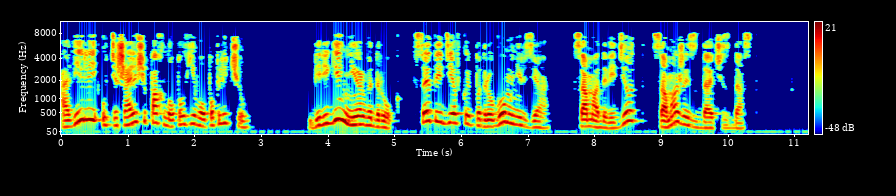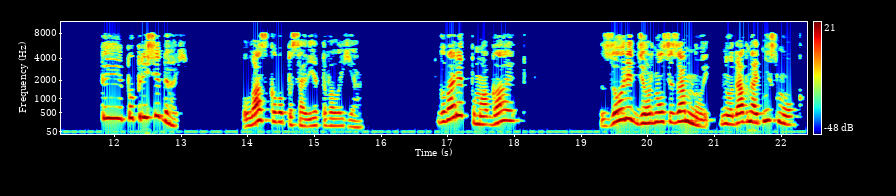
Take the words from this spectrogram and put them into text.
а Вилей утешающе похлопал его по плечу. — Береги нервы, друг. С этой девкой по-другому нельзя. Сама доведет, сама же и сдачи сдаст. — Ты поприседай, — ласково посоветовала я. Говорят, помогает. Зоря дернулся за мной, но догнать не смог.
